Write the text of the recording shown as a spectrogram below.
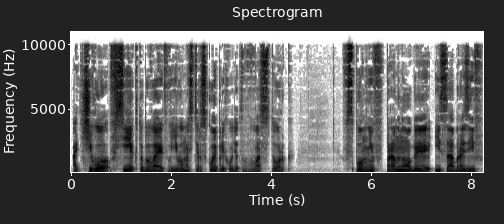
отчего все, кто бывает в его мастерской, приходят в восторг. Вспомнив про многое и сообразив,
